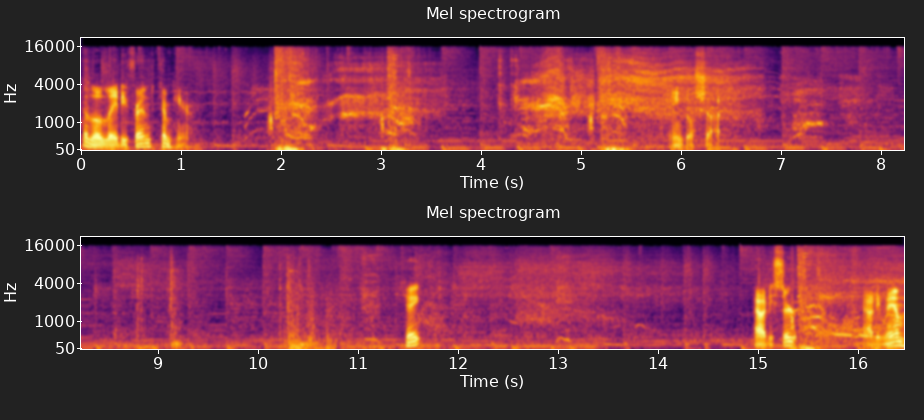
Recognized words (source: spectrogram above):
Hello, lady friend. Come here. Angle shot. Okay. Howdy, sir. Howdy, ma'am.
